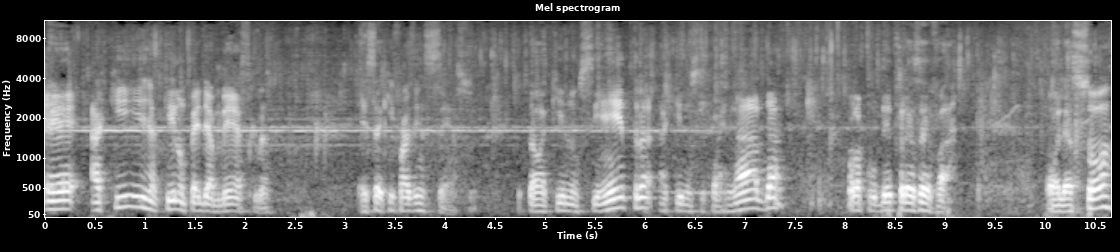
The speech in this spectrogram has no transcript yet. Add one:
É, aqui, aqui não pede a mescla, esse aqui faz incenso. Então aqui não se entra, aqui não se faz nada para poder preservar. Olha só,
